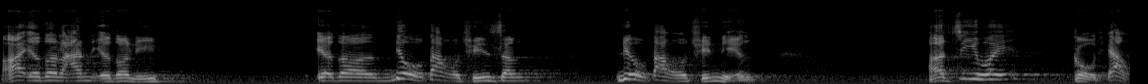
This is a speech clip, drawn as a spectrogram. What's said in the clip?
啊，有的男，有的女，有的六道群生，六道群灵，啊，鸡飞狗跳。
